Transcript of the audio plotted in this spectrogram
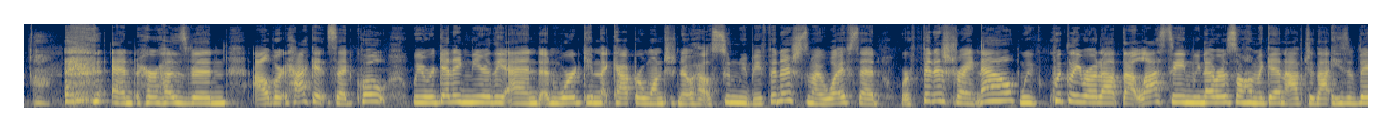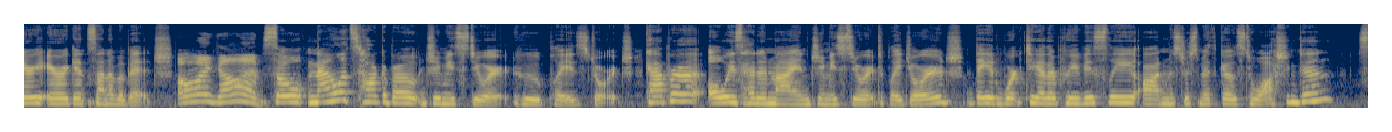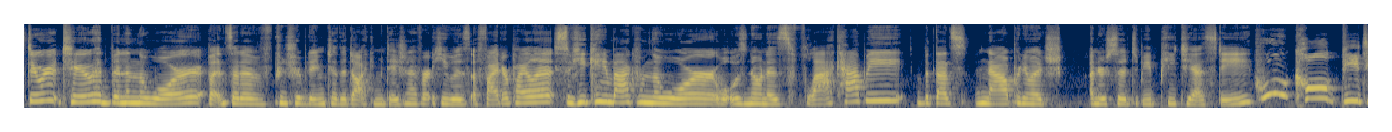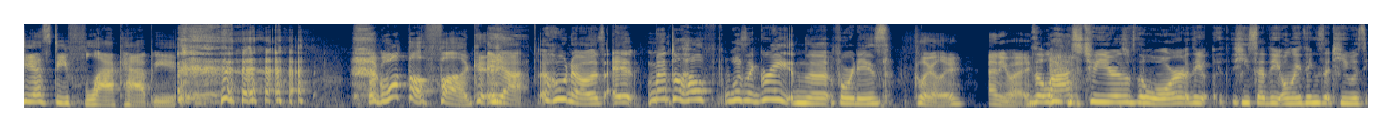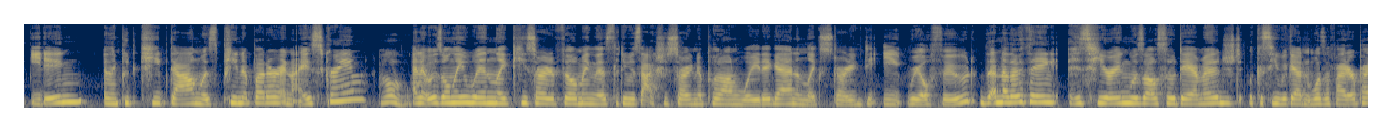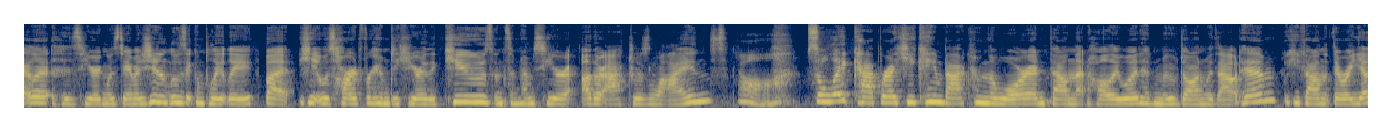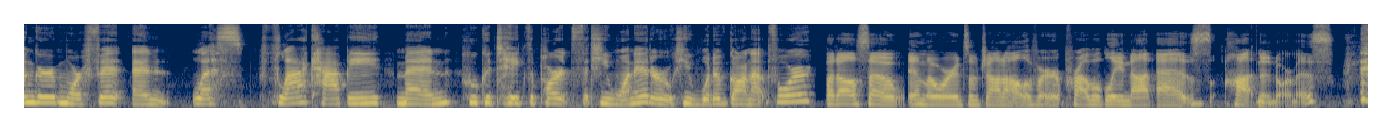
and her husband Albert Hackett said, quote, We were getting near the end and word came that Capra wanted to know how soon we'd be finished. So my wife said, We're finished right now. We quickly wrote out that last scene. We never saw him again after that. He's a very arrogant son of a bitch. Oh my god. So now let's talk about Jimmy Stewart, who plays George. Capra always had in mind Jimmy Stewart to play George. They had worked together previously on Mr. Smith Goes to Washington. Stewart, too, had been in the war, but instead of contributing to the documentation effort, he was a fighter pilot. So he came back from the war, what was known as flak happy, but that's now pretty much understood to be PTSD. Who called PTSD flak happy? like, what the fuck? Yeah, who knows? It, mental health wasn't great in the 40s. Clearly. Anyway. The last two years of the war, the, he said the only things that he was eating and then could keep down was peanut butter and ice cream. Oh. And it was only when like he started filming this that he was actually starting to put on weight again and like starting to eat real food. Another thing, his hearing was also damaged because he again was a fighter pilot. His hearing was damaged. He didn't lose it completely, but he, it was hard for him to hear the cues and sometimes hear other actors' lines. Oh. So, like Capra, he came back from the war and found that Hollywood had moved on without him. He found that there were younger, more fit, and less flak happy men who could take the parts that he wanted or he would have gone up for. But also, in the words of John Oliver, probably not as hot and enormous.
